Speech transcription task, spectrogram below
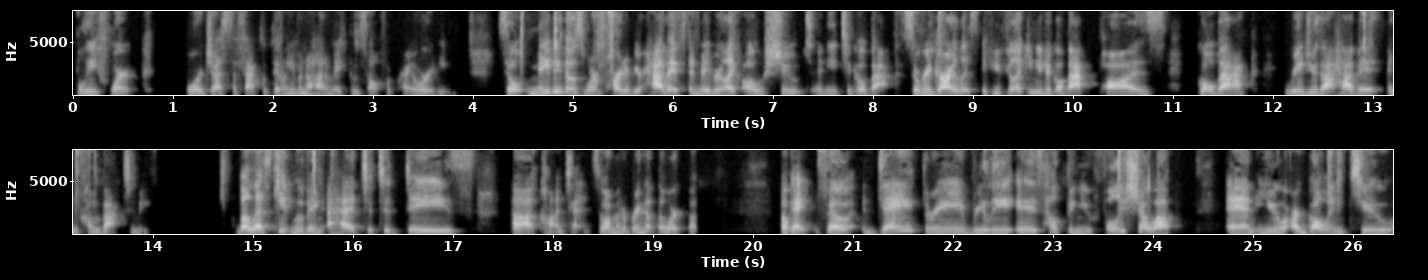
belief work, or just the fact that they don't even know how to make themselves a priority. So maybe those weren't part of your habits, and maybe you're like, oh, shoot, I need to go back. So, regardless, if you feel like you need to go back, pause, go back, redo that habit, and come back to me. But let's keep moving ahead to today's uh, content. So, I'm to bring up the workbook. Okay, so day three really is helping you fully show up, and you are going to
